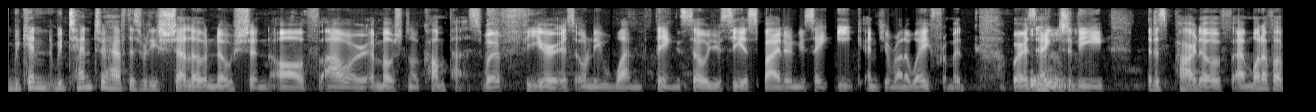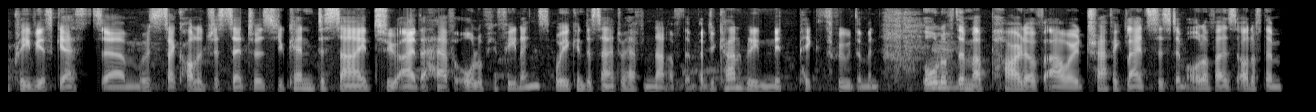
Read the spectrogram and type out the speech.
we can we tend to have this really shallow notion of our emotional compass, where fear is only one thing. So you see a spider and you say "eek" and you run away from it, whereas mm-hmm. actually it is part of um, one of our previous guests, um, who's a psychologist, said to us, you can decide to either have all of your feelings or you can decide to have none of them, but you can't really nitpick through them. And all of hmm. them are part of our traffic light system. All of us, all of them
